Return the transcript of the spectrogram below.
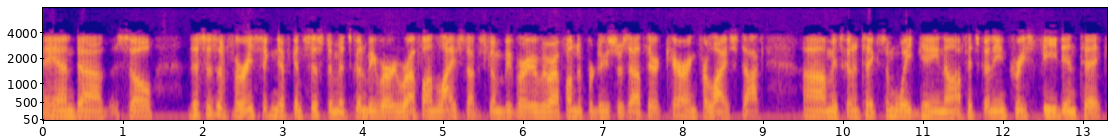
and uh, so this is a very significant system. It's going to be very rough on livestock. It's going to be very rough on the producers out there caring for livestock. Um, it's going to take some weight gain off. It's going to increase feed intake.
